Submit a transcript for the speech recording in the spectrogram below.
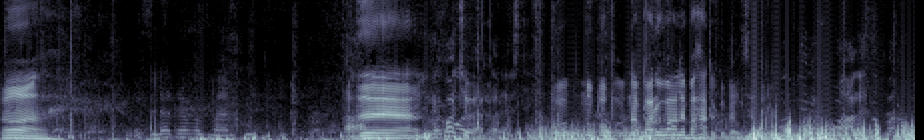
Ой. Василя треба зменшити. Де, Він не хоче верта нести. ну, напарували багато кобил цього року. Порахували, напарували.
